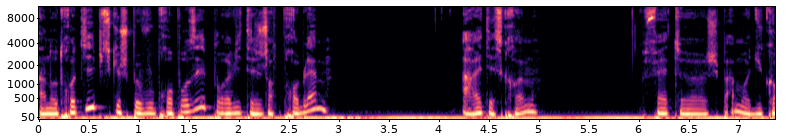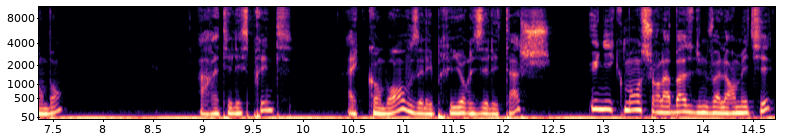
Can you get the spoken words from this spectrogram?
Un autre type, ce que je peux vous proposer pour éviter ce genre de problème, arrêtez Scrum, faites, euh, je sais pas moi, du Kanban, arrêtez les sprints. Avec Kanban, vous allez prioriser les tâches uniquement sur la base d'une valeur métier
